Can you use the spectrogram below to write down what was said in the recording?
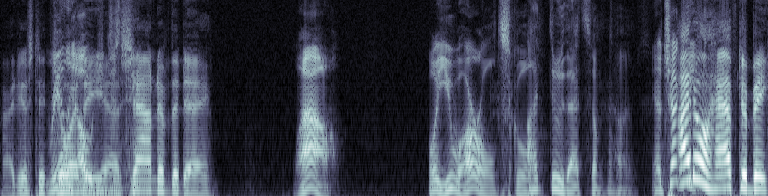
I just enjoy Really? Oh, the uh, just- sound of the day. Wow. Boy, you are old school. I do that sometimes. You know, Chuck, I don't have to be.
